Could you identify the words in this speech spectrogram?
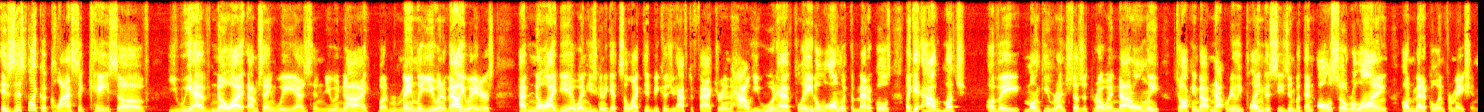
is this like a classic case of we have no I I'm saying we as in you and I, but mainly you and evaluators have no idea when he's going to get selected because you have to factor in how he would have played along with the medicals. Like it, how much of a monkey wrench does it throw in not only talking about not really playing this season, but then also relying on medical information?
